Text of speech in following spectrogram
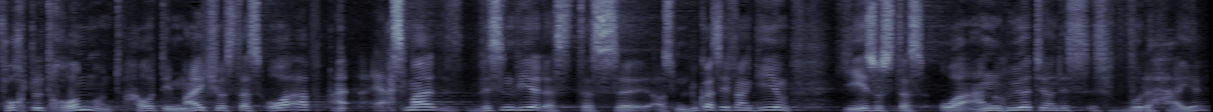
fuchtelt rum und haut dem Malchus das Ohr ab. Erstmal wissen wir, dass, dass äh, aus dem Lukasevangelium Jesus das Ohr anrührte und es, es wurde heil.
